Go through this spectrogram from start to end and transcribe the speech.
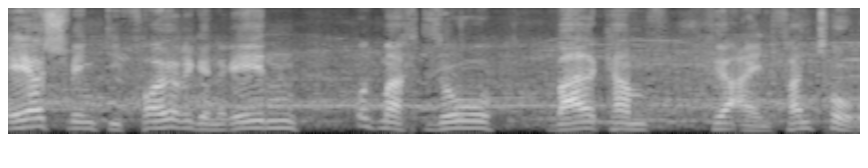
Er schwingt die feurigen Reden und macht so Wahlkampf für ein Phantom.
